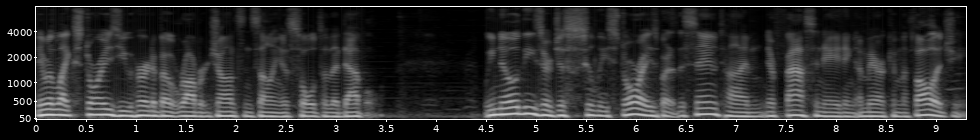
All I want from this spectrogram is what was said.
They were like stories you heard about Robert Johnson selling his soul to the devil. We know these are just silly stories, but at the same time, they're fascinating American mythology.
